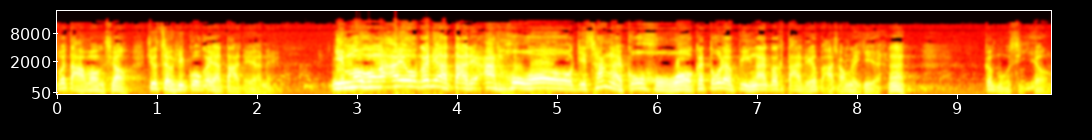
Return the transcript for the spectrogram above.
我打妄想就走去過個日大的人呢。你唔好講哎呦，嗰啲啊大的壓好哦，佢唱係歌好哦，佢多了比嗌個大的爬上嚟嘅，咁冇事哦，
